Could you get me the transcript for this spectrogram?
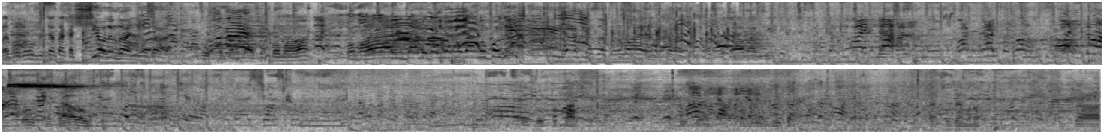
Але продовжується атака. Ще один дальній удар. Курсна передача Фома. Фома віддав на ударну позицію. Як не забиває зараз Порушення правил. І жовту карту. Вітер. Перший Земанов за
